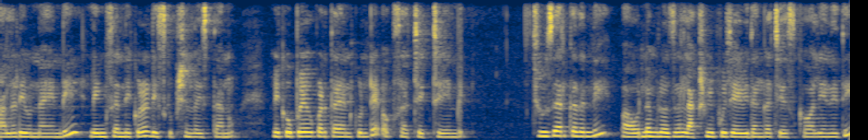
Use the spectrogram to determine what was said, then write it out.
ఆల్రెడీ ఉన్నాయండి. లింక్స్ అన్నీ కూడా డిస్క్రిప్షన్లో ఇస్తాను. మీకు ఉపయోగపడతాయనుకుంటే ఒకసారి చెక్ చేయండి. చూశారు కదండి పౌర్ణమి రోజున లక్ష్మీ పూజ ఏ విధంగా చేసుకోవాలి అనేది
